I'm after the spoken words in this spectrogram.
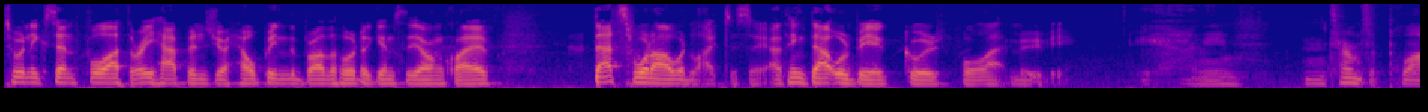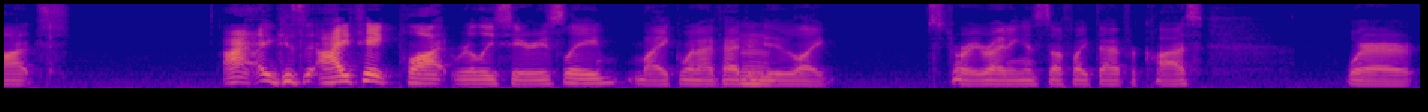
to an extent, Fallout 3 happens. You're helping the Brotherhood against the Enclave. That's what I would like to see. I think that would be a good Fallout movie. Yeah, I mean, in terms of plots, I because I take plot really seriously. Like when I've had to mm. do like story writing and stuff like that for class, where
